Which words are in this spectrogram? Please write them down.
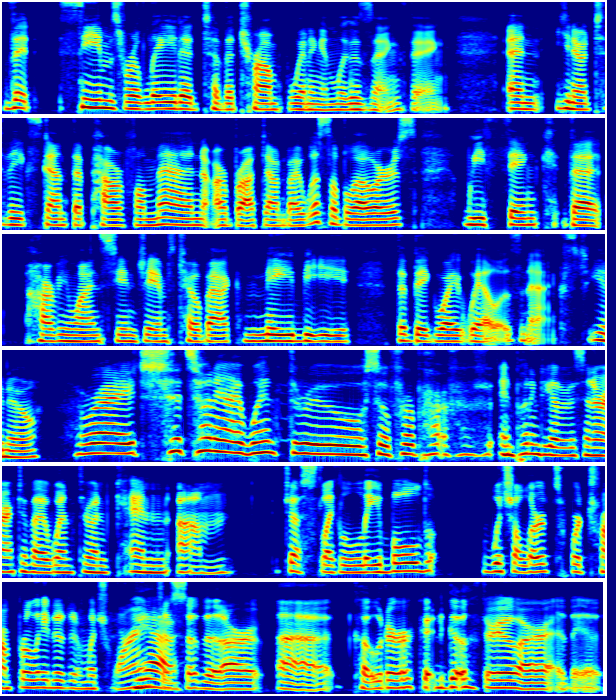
that seems related to the Trump winning and losing thing. And, you know, to the extent that powerful men are brought down by whistleblowers, we think that Harvey Weinstein, James Toback, maybe the big white whale is next, you know? Right, Tony. I went through so for in putting together this interactive, I went through and, and um just like labeled which alerts were Trump related and which weren't, Yeah. just so that our uh, coder could go through, our the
